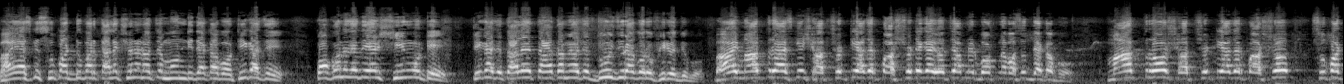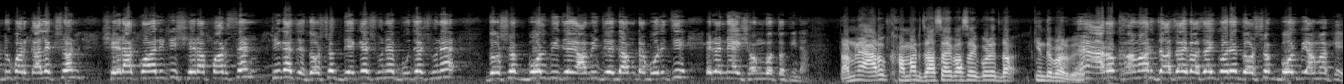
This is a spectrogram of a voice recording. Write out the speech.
ভাই আজকে সুপার ডুপার কালেকশনের হচ্ছে মন্ডি দেখাবো ঠিক আছে? কখনো যদি এর শিং ওঠে ঠিক আছে? তাহলে তাকে আমি হচ্ছে দুই জোড়া করে ফিরে দেবো। ভাই মাত্র আজকে সাতষট্টি হাজার পাঁচশো টাকায় হচ্ছে আপনার বকনা বাছুর দেখাবো। মাত্র সাতষট্টি হাজার পাঁচশো সুপার ডুপার কালেকশন সেরা কোয়ালিটি সেরা পার্সেন্ট ঠিক আছে? দর্শক দেখে শুনে বুঝে শুনে দর্শক বলবি যে আমি যে দামটা বলেছি এটা ন্যায় সঙ্গত কিনা। তার মানে আরও খামার যাচাই বাছাই করে কিনতে পারবে? হ্যাঁ আরও খামার যাচাই বাছাই করে দর্শক বলবি আমাকে।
